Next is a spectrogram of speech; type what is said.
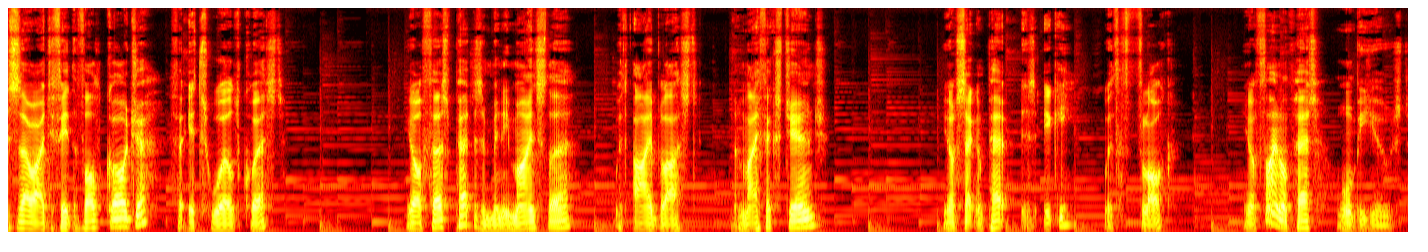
This is how I defeat the Voltgorger for its World Quest. Your first pet is a mini Mindslayer with Eye Blast and Life Exchange. Your second pet is Iggy with Flock. Your final pet won't be used.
